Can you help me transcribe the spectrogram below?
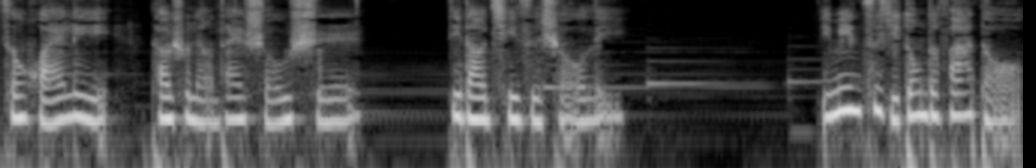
从怀里掏出两袋熟食，递到妻子手里。明明自己冻得发抖，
